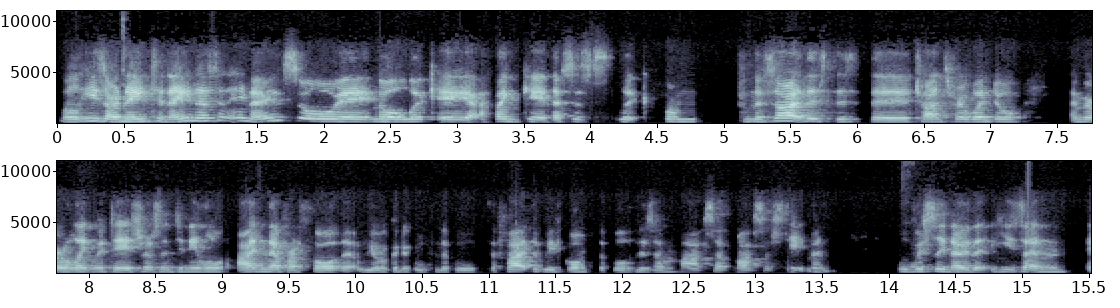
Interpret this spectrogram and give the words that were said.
well, he's our 99, isn't he now? So uh, no, look, uh, I think uh, this is look from from the start this, this the transfer window, and we were linked with Dessers and Danilo. I never thought that we were going to go for the both. The fact that we've gone for the both is a massive, massive statement. Obviously, now that he's in, uh,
